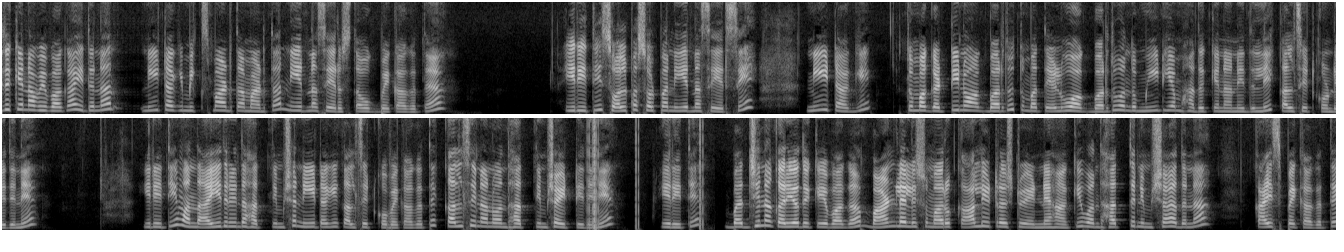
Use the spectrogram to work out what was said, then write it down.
ಇದಕ್ಕೆ ನಾವು ಇವಾಗ ಇದನ್ನು ನೀಟಾಗಿ ಮಿಕ್ಸ್ ಮಾಡ್ತಾ ಮಾಡ್ತಾ ನೀರನ್ನ ಸೇರಿಸ್ತಾ ಹೋಗಬೇಕಾಗುತ್ತೆ. ಈ ರೀತಿ ಸ್ವಲ್ಪ ಸ್ವಲ್ಪ ನೀರನ್ನ ಸೇರಿಸಿ ನೀಟಾಗಿ ತುಂಬ ಗಟ್ಟಿನೂ ಆಗಬಾರ್ದು, ತುಂಬ ತೆಳುವೂ ಆಗಬಾರ್ದು. ಒಂದು ಮೀಡಿಯಮ್ ಹದಕ್ಕೆ ನಾನು ಇದರಲ್ಲಿ ಕಲಸಿಟ್ಕೊಂಡಿದ್ದೀನಿ. ಈ ರೀತಿ ಒಂದು ಐದರಿಂದ ಹತ್ತು ನಿಮಿಷ ನೀಟಾಗಿ ಕಲಸಿಟ್ಕೋಬೇಕಾಗತ್ತೆ. ಕಲಸಿ ನಾನು ಒಂದು ಹತ್ತು ನಿಮಿಷ ಇಟ್ಟಿದ್ದೀನಿ. ಈ ರೀತಿ ಬಜ್ಜಿನ ಕರಿಯೋದಕ್ಕೆ ಇವಾಗ ಬಾಣಲೆಯಲ್ಲಿ ಸುಮಾರು ಕಾಲು ಲೀಟ್ರಷ್ಟು ಎಣ್ಣೆ ಹಾಕಿ ಒಂದು ಹತ್ತು ನಿಮಿಷ ಅದನ್ನು ಕಾಯಿಸ್ಬೇಕಾಗತ್ತೆ.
